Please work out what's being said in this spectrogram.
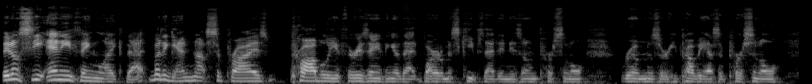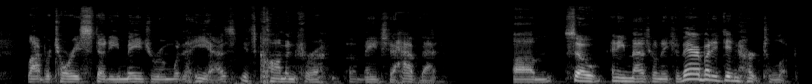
they don't see anything like that but again not surprised probably if there is anything of that bartimaeus keeps that in his own personal rooms or he probably has a personal laboratory study mage room that he has. It's common for a, a mage to have that. Um, so any magical nature there, but it didn't hurt to look.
